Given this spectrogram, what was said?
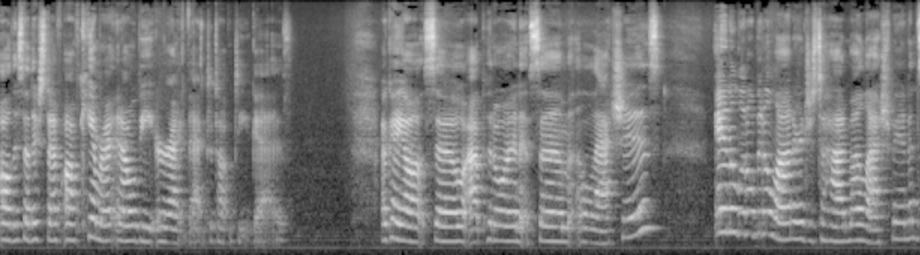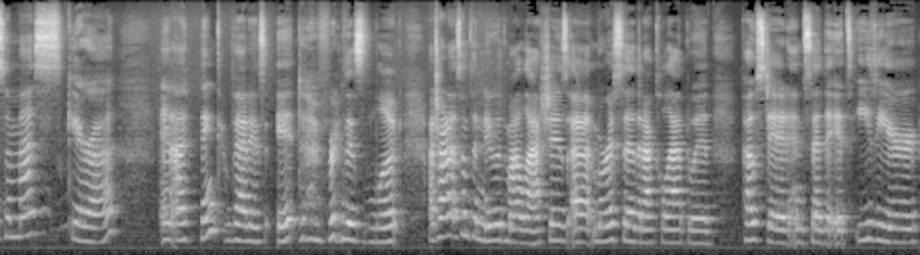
all this other stuff off camera and I will be right back to talk to you guys. Okay y'all, so I put on some lashes and a little bit of liner just to hide my lash band and some mascara. And I think that is it for this look. I tried out something new with my lashes. Uh, Marissa that I collabed with posted and said that it's easier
